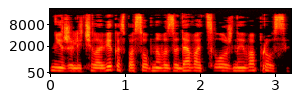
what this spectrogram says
нежели человека, способного задавать сложные вопросы.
